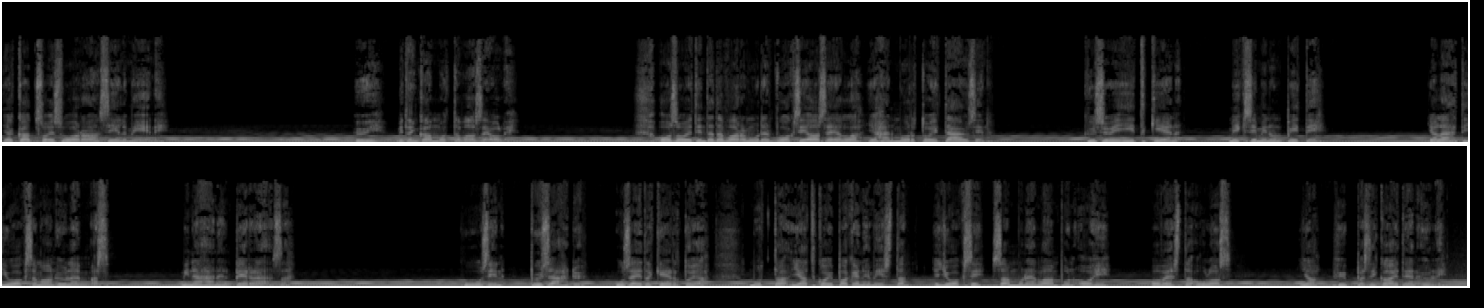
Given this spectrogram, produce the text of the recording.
ja katsoi suoraan silmiini. Hyi, miten kammottavaa se oli. Osoitin tätä varmuuden vuoksi aseella ja hän murtui täysin. Kysyi itkien, miksi minun piti, ja lähti juoksemaan ylemmäs. Minä hänen peräänsä. Huusin, pysähdy, useita kertoja, mutta jatkoi pakenemista ja juoksi sammuneen lampun ohi, ovesta ulos ja hyppäsi kaiteen yli.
